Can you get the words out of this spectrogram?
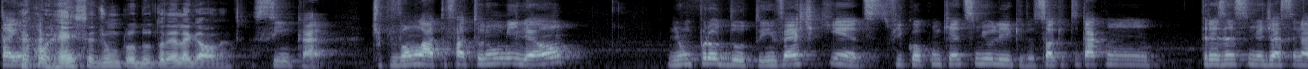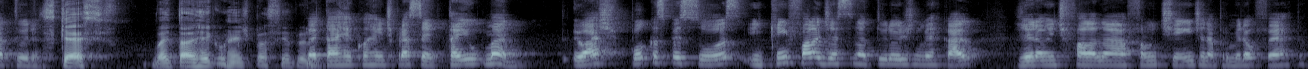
tá indo Recorrência de um produto ali é legal, né? Sim, cara. Tipo, vamos lá, tu fatura um milhão em um produto, investe 500, ficou com 500 mil líquidos, só que tu tá com 300 mil de assinatura. Esquece. Vai estar recorrente pra sempre Vai estar recorrente pra sempre. Tá aí, mano, eu acho poucas pessoas, e quem fala de assinatura hoje no mercado, geralmente fala na front-end, na primeira oferta,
